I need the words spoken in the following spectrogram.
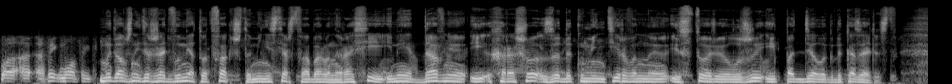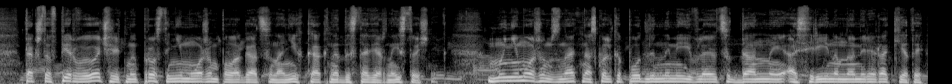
Мы должны держать в уме тот факт, что Министерство обороны России имеет давнюю и хорошо задокументированную историю лжи и подделок доказательств. Так что в первую очередь мы просто не можем полагаться на них как на достоверный источник. Мы не можем знать, насколько подлинными являются данные о серийном номере ракеты,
